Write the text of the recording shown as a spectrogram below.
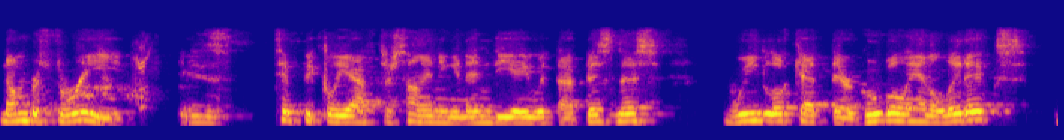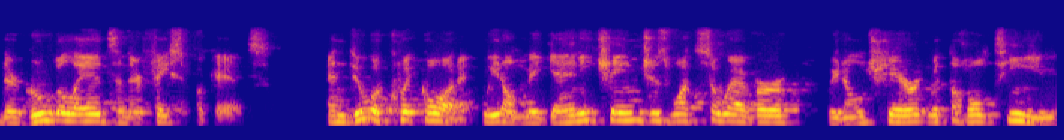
Number three is typically after signing an NDA with that business, we look at their Google Analytics, their Google ads, and their Facebook ads and do a quick audit. We don't make any changes whatsoever. We don't share it with the whole team.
